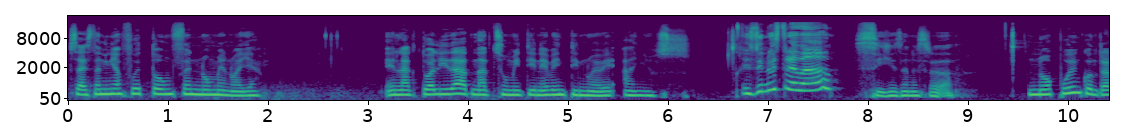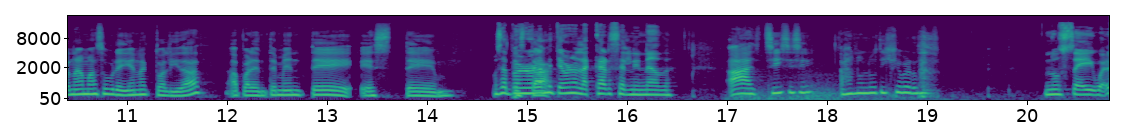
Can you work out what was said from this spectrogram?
O sea, esta niña fue todo un fenómeno allá. En la actualidad, Natsumi tiene 29 años. ¿Es de nuestra edad? Sí, es de nuestra edad. No pude encontrar nada más sobre ella en la actualidad. Aparentemente, este... O sea, pero no la metieron a la cárcel ni nada. Ah, sí, sí, sí. Ah, no lo dije, ¿verdad? No sé, igual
